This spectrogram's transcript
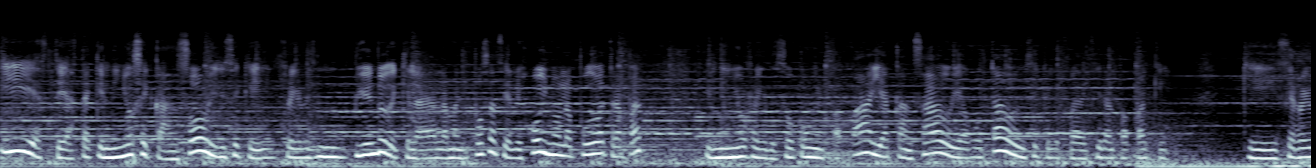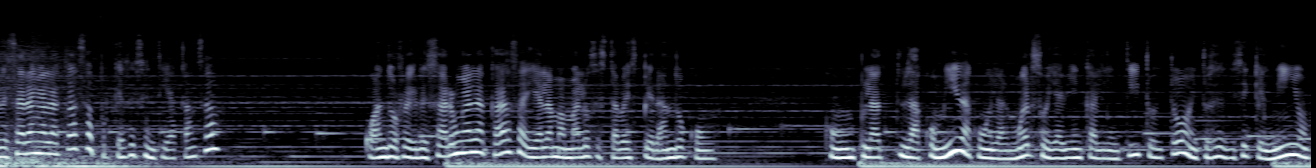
Y este, hasta que el niño se cansó y dice que viendo de que la, la mariposa se alejó y no la pudo atrapar, el niño regresó con el papá ya cansado y agotado. Dice que le fue a decir al papá que, que se regresaran a la casa porque se sentía cansado. Cuando regresaron a la casa ya la mamá los estaba esperando con, con un la comida, con el almuerzo ya bien calientito y todo. Entonces dice que el niño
